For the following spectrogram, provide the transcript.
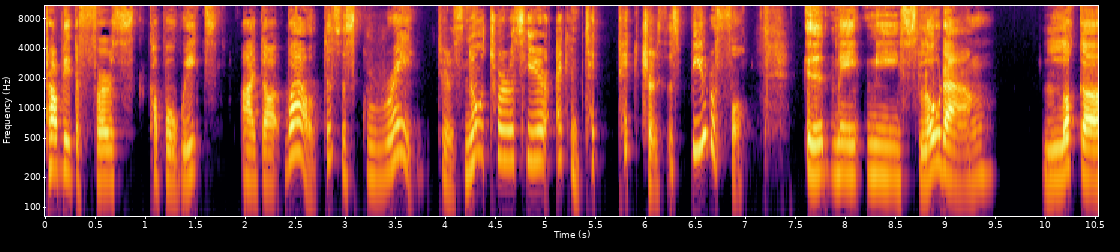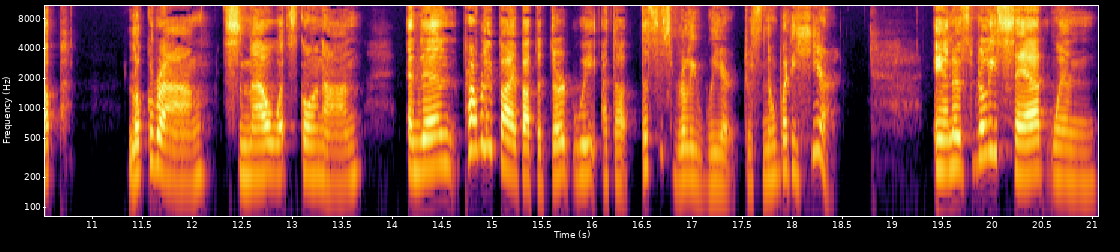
Probably the first couple weeks I thought, wow, this is great. There's no tourists here. I can take pictures. It's beautiful. It made me slow down, look up, look around, smell what's going on. And then, probably by about the third week, I thought, this is really weird. There's nobody here. And it was really sad when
